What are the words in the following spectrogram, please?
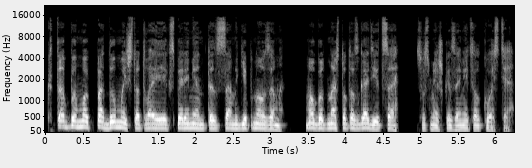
«Кто бы мог подумать, что твои эксперименты с самогипнозом могут на что-то сгодиться», — с усмешкой заметил Костя.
